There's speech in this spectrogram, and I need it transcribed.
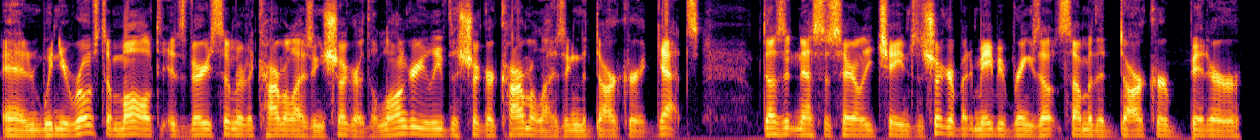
And when you roast a malt, it's very similar to caramelizing sugar. The longer you leave the sugar caramelizing, the darker it gets. Doesn't necessarily change the sugar, but it maybe brings out some of the darker, bitter,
